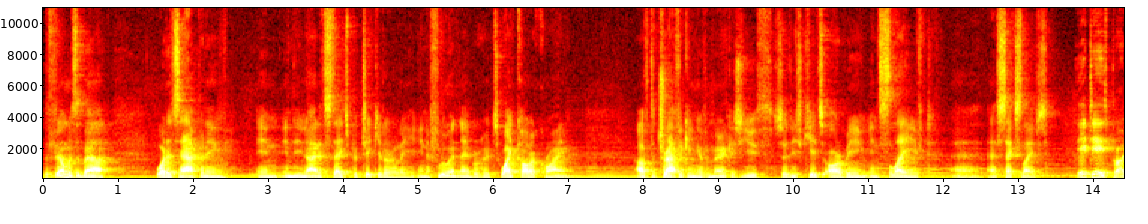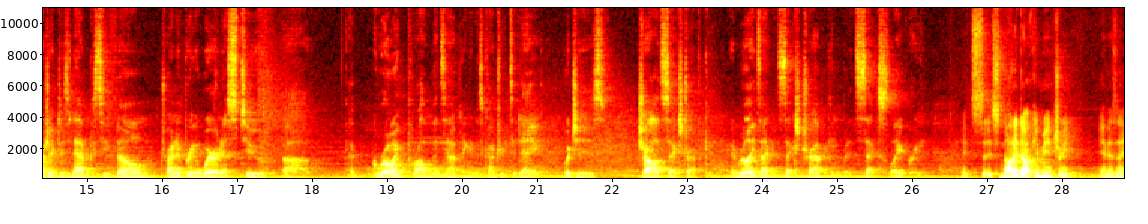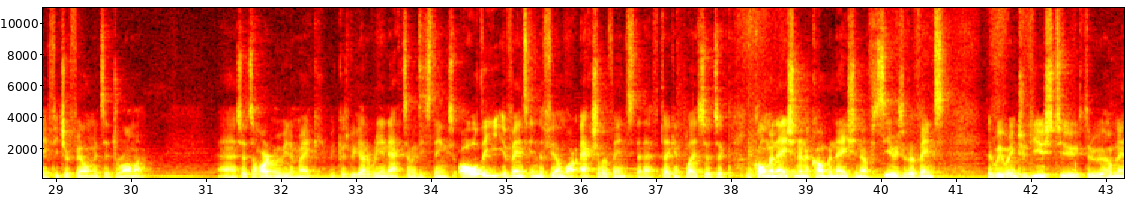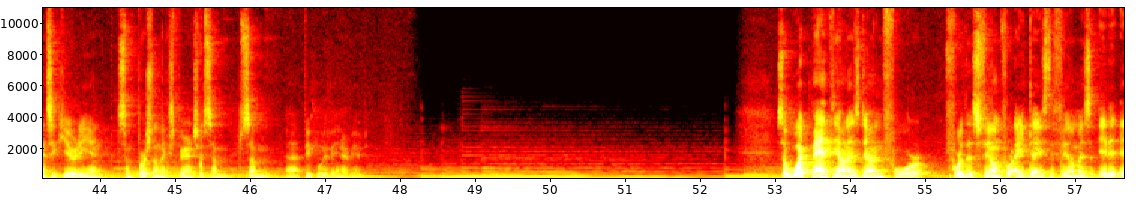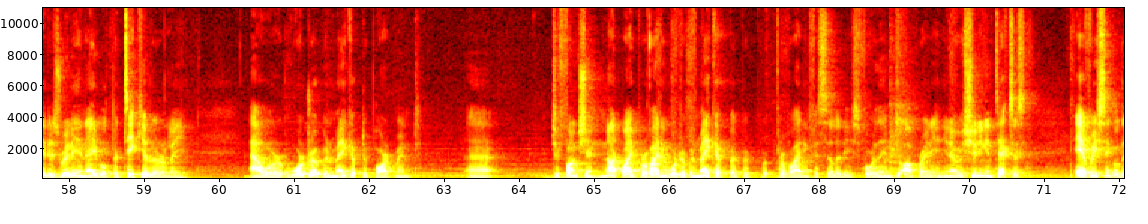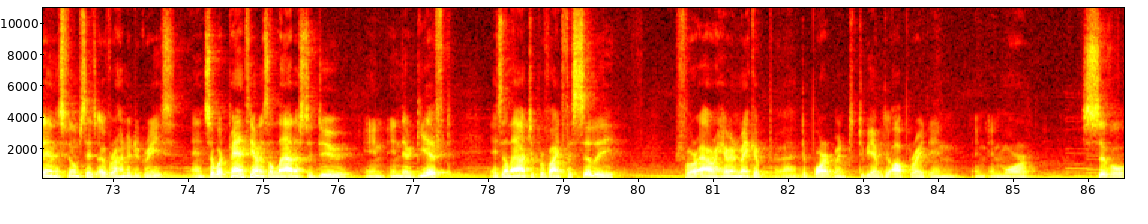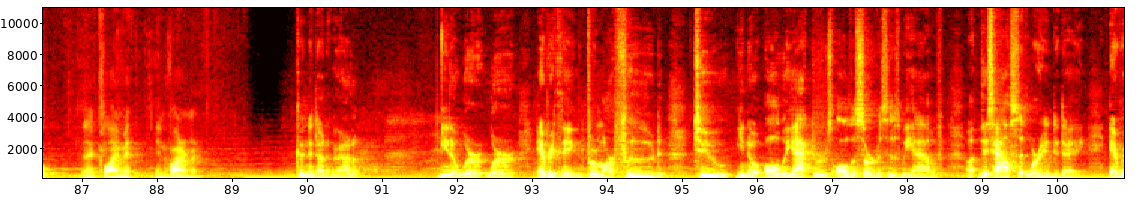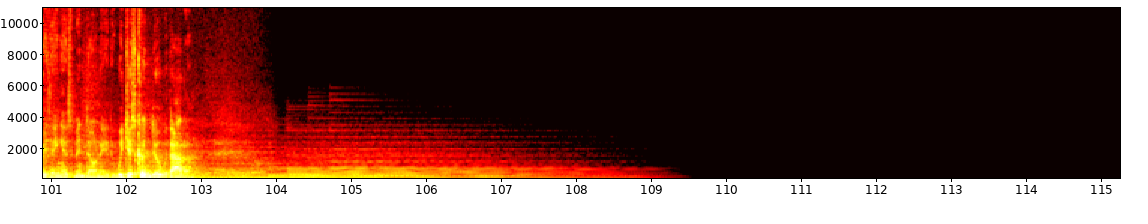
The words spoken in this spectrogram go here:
The film is about what is happening in, in the United States, particularly in affluent neighborhoods, white collar crime, of the trafficking of America's youth. So these kids are being enslaved uh, as sex slaves. The Eight Days Project is an advocacy film trying to bring awareness to uh, a growing problem that's happening in this country today, which is child sex trafficking. And really, it's not even sex trafficking, but it's sex slavery. It's, it's not a documentary, it is a feature film, it's a drama. Uh, so it's a hard movie to make because we got to reenact some of these things. All the events in the film are actual events that have taken place. So it's a culmination and a combination of series of events that we were introduced to through Homeland Security and some personal experience with some some uh, people we've interviewed. So what Pantheon has done for for this film, for eight days, the film is it, it has really enabled, particularly our wardrobe and makeup department uh, to function, not by providing wardrobe and makeup, but providing facilities for them to operate in. You know, we're shooting in Texas. Every single day on this film set, it's over 100 degrees. And so what Pantheon has allowed us to do in, in their gift is allowed to provide facility for our hair and makeup uh, department to be able to operate in, in, in more civil uh, climate environment couldn't have done it without them. You know, we're, we're everything from our food to, you know, all the actors, all the services we have, uh, this house that we're in today, everything has been donated. We just couldn't do it without them.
